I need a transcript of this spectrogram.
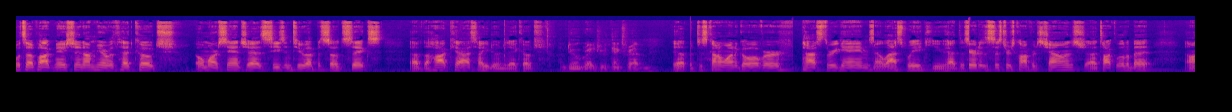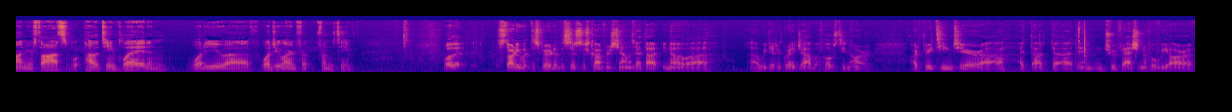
What's up, Hawk Nation? I'm here with head coach Omar Sanchez, season two, episode six of the Hawkcast. How you doing today, Coach? I'm doing great, Drew. Thanks for having me. Yep, just kind of want to go over past three games. You know, last week you had the Spirit of the Sisters Conference Challenge. Uh, talk a little bit on your thoughts, how the team played, and what do you uh, what did you learn from from the team? Well, starting with the Spirit of the Sisters Conference Challenge, I thought you know uh, uh, we did a great job of hosting our our three teams here. Uh, I thought uh, in true fashion of who we are,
